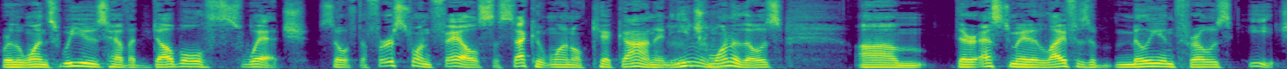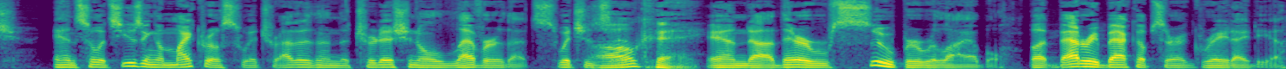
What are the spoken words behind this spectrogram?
Where the ones we use have a double switch. So if the first one fails, the second one will kick on. And each one of those, um, their estimated life is a million throws each. And so it's using a micro switch rather than the traditional lever that switches it Okay. and uh, they're super reliable. But battery backups are a great idea.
